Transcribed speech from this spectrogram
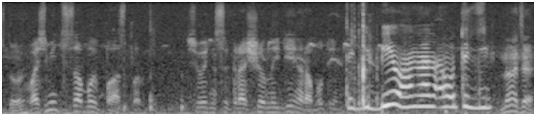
Что? Возьмите с собой паспорт. Сегодня сокращенный день, работаем. Ты дебил, она, а вот ты деб- Надя,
